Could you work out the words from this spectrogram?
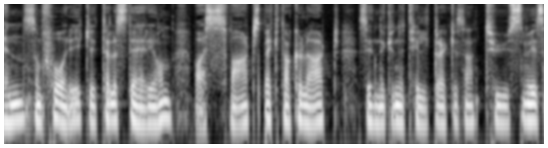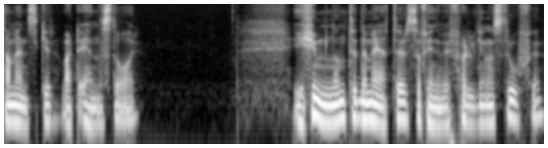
enn som foregikk i Telesterion, var svært spektakulært, siden det kunne tiltrekke seg tusenvis av mennesker hvert eneste år. I hymnen til Demeter så finner vi følgende strofer,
